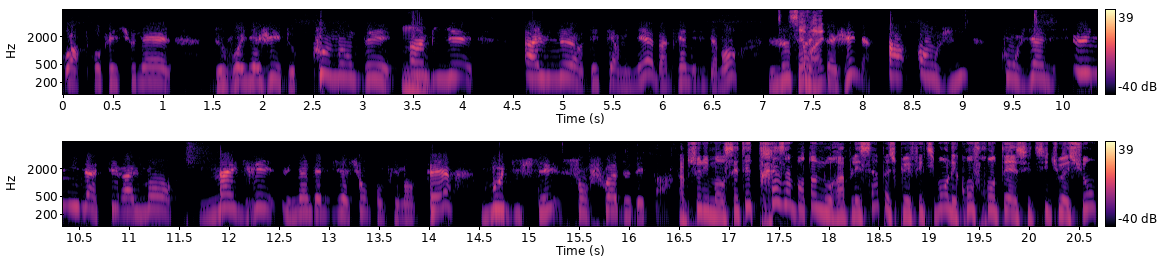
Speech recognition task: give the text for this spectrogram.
voire professionnelles, de voyager, de commander hmm. un billet à une heure déterminée, ben bien évidemment, le passager n'a pas envie qu'on vienne unilatéralement, malgré une indemnisation complémentaire, modifier son choix de départ. Absolument. C'était très important de nous rappeler ça parce qu'effectivement, on est confronté à cette situation,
